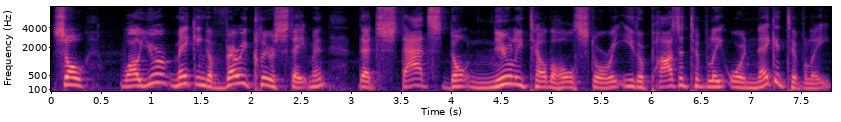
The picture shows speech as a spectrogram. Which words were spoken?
So while you're making a very clear statement that stats don't nearly tell the whole story, either positively or negatively,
